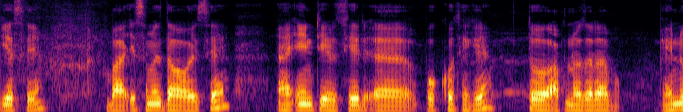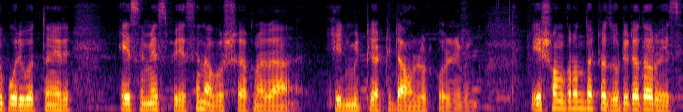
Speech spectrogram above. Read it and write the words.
গিয়েছে বা এস এম এস দেওয়া হয়েছে এনটিআরসির পক্ষ থেকে। তো আপনারা যারা ভেন্যু পরিবর্তনের এস এম এস পেয়েছেন, অবশ্যই আপনারা এডমিট কার্ডটি ডাউনলোড করে নেবেন। এ সংক্রান্ত একটা জটিলতাও রয়েছে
